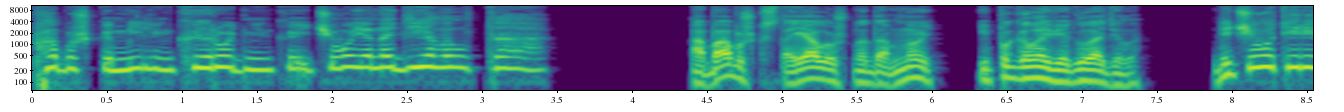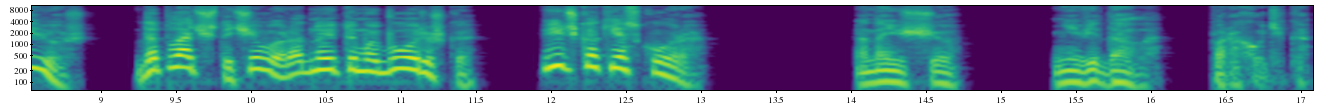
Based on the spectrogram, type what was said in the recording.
«Бабушка миленькая, родненькая, чего я наделал-то?» А бабушка стояла уж надо мной и по голове гладила. «Да чего ты ревешь? Да плачешь ты чего, родной ты мой Борюшка? Видишь, как я скоро!» Она еще не видала пароходика.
